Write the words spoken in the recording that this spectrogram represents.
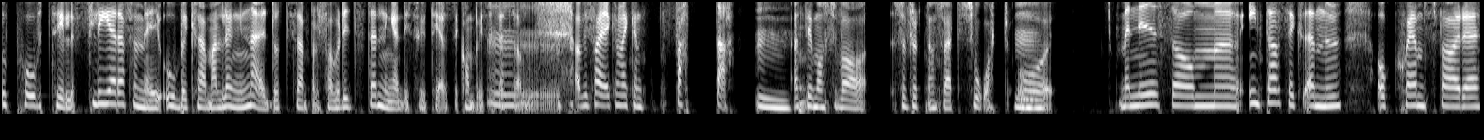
upphov till flera för mig obekväma lögner då till exempel favoritställningar diskuterades i kompiskretsen. Ja, fy fan, jag kan verkligen fatta Mm. att det måste vara så fruktansvärt svårt. Mm. Och, men ni som eh, inte har sex ännu och skäms för det,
